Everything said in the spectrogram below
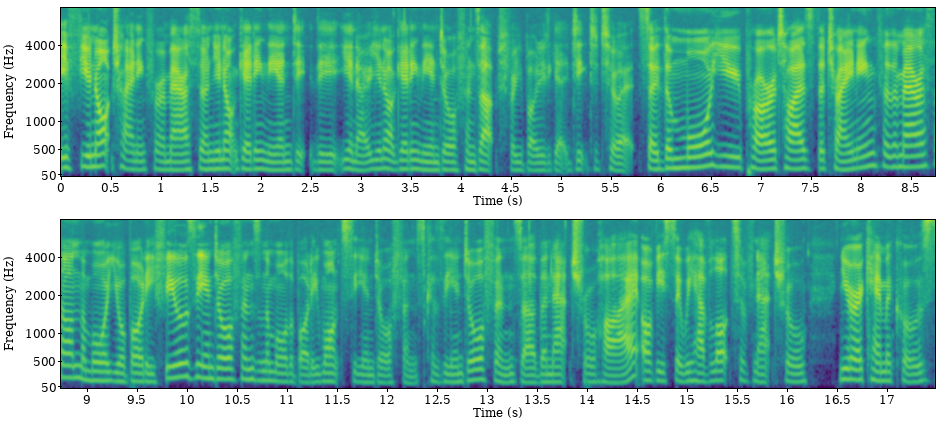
If you're not training for a marathon, you're not getting the, the you know you're not getting the endorphins up for your body to get addicted to it. So the more you prioritize the training for the marathon, the more your body feels the endorphins, and the more the body wants the endorphins because the endorphins are the natural high. Obviously, we have lots of natural neurochemicals.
